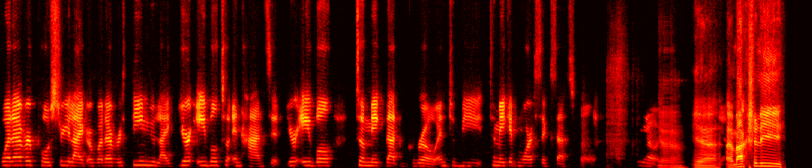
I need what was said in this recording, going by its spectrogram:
whatever poster you like or whatever theme you like you're able to enhance it you're able to make that grow and to be to make it more successful you know, Yeah. Yeah, I'm actually,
